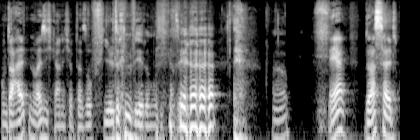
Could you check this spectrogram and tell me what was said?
Unterhalten weiß ich gar nicht, ob da so viel drin wäre, muss ich ganz ehrlich sagen. Ja. Naja, du hast halt.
